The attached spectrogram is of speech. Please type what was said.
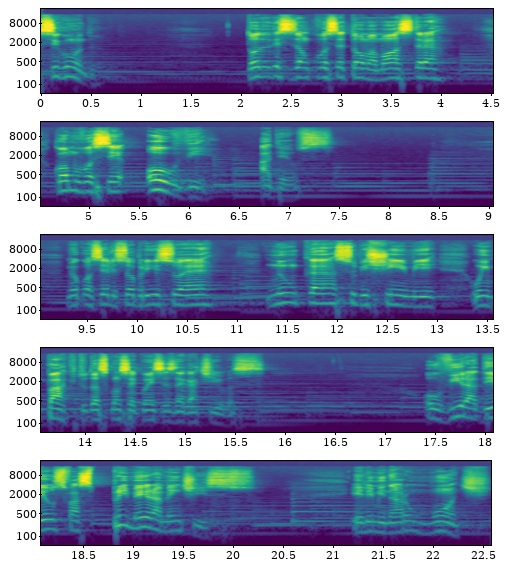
Segundo, Toda decisão que você toma mostra como você ouve a Deus. Meu conselho sobre isso é: nunca subestime o impacto das consequências negativas. Ouvir a Deus faz primeiramente isso, eliminar um monte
